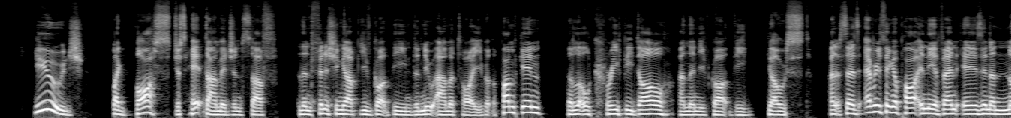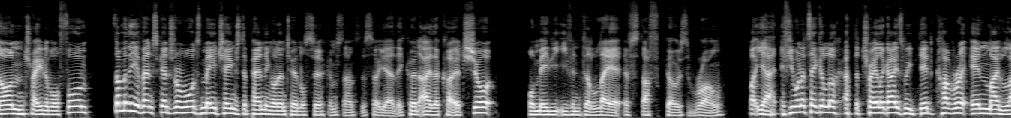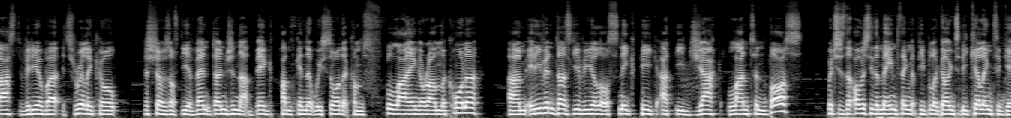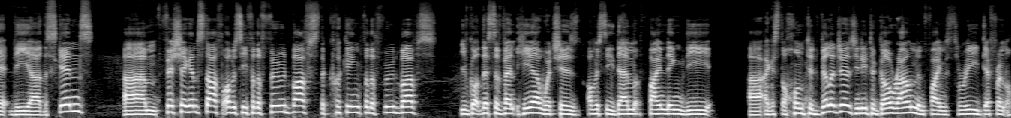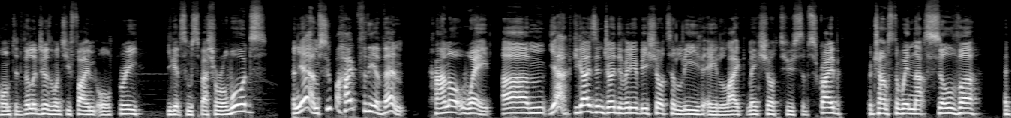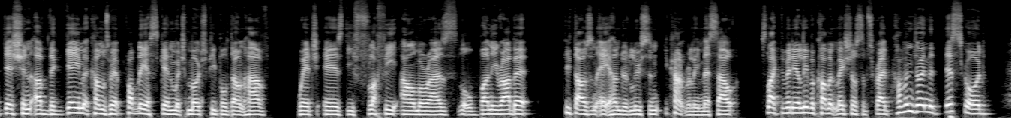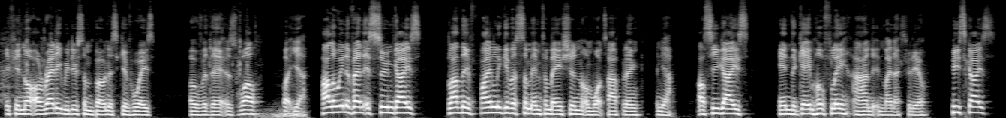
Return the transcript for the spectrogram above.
huge, like boss, just hit damage and stuff. And then finishing up, you've got the, the new armor toy. You've got the pumpkin, the little creepy doll, and then you've got the ghost. And it says everything apart in the event is in a non-tradable form. Some of the event schedule rewards may change depending on internal circumstances. So yeah, they could either cut it short or maybe even delay it if stuff goes wrong. But yeah, if you want to take a look at the trailer, guys, we did cover it in my last video, but it's really cool. Just shows off the event dungeon, that big pumpkin that we saw that comes flying around the corner. Um, it even does give you a little sneak peek at the Jack Lantern boss, which is the, obviously the main thing that people are going to be killing to get the uh, the skins. Um, fishing and stuff, obviously for the food buffs, the cooking for the food buffs. You've got this event here, which is obviously them finding the, uh, I guess, the haunted villagers. You need to go around and find three different haunted villagers. Once you find all three, you get some special rewards. And yeah, I'm super hyped for the event. Cannot wait. Um, yeah, if you guys enjoyed the video, be sure to leave a like. Make sure to subscribe for a chance to win that silver edition of the game. It comes with probably a skin which most people don't have, which is the fluffy Almaraz little bunny rabbit. 2,800 lucent. You can't really miss out. Just like the video, leave a comment, make sure to subscribe. Come and join the Discord if you're not already. We do some bonus giveaways over there as well. But yeah, Halloween event is soon, guys. Glad they finally give us some information on what's happening. And yeah, I'll see you guys in the game, hopefully, and in my next video. Peace, guys.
